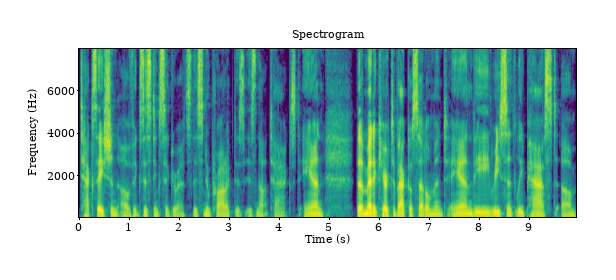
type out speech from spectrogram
taxation of existing cigarettes. This new product is is not taxed and. The Medicare tobacco settlement and the recently passed um,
